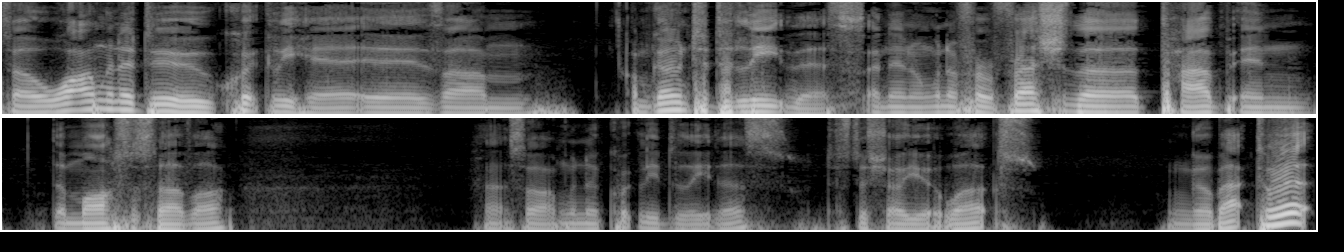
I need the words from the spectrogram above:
So what I'm gonna do quickly here is um I'm going to delete this and then I'm going to refresh the tab in the master server. Uh, so I'm going to quickly delete this just to show you it works. And go back to it.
